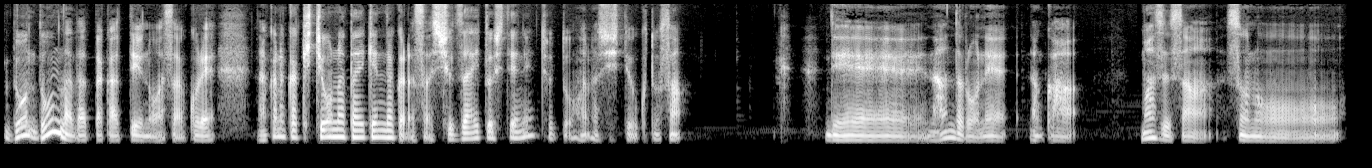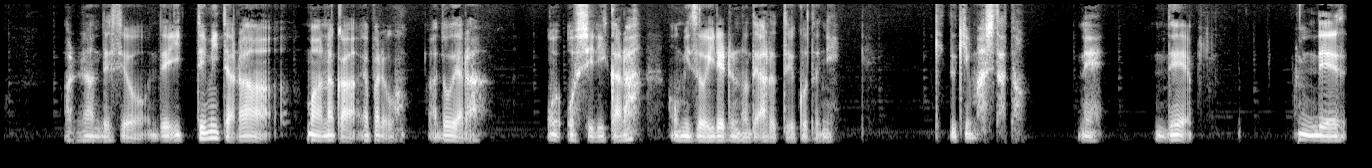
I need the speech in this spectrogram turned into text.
ど、どんなだったかっていうのはさ、これ、なかなか貴重な体験だからさ、取材としてね、ちょっとお話ししておくとさ、で、なんだろうね、なんか、まずさ、その、あれなんですよ。で、行ってみたら、まあなんかやっぱりどうやらお尻からお水を入れるのであるということに気づきましたと。ね。で、で、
